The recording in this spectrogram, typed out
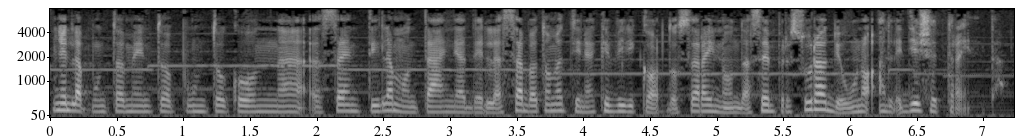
nell'appuntamento appunto con eh, Senti la montagna del sabato mattina che vi ricordo sarà in onda sempre su Radio 1 alle 10.30.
